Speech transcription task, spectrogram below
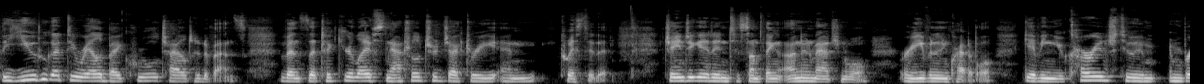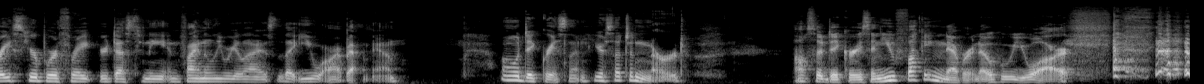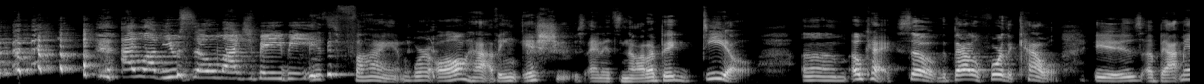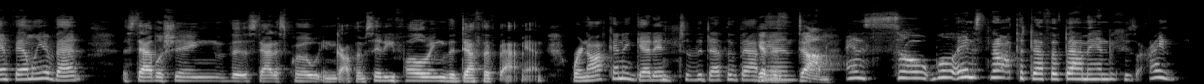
The you who got derailed by cruel childhood events. Events that took your life's natural trajectory and twisted it. Changing it into something unimaginable or even incredible. Giving you courage to em- embrace your birthright, your destiny, and finally realize that you are Batman. Oh, Dick Grayson, you're such a nerd. Also, Dick Grayson, you fucking never know who you are. I love you so much, baby. It's fine. We're all having issues and it's not a big deal. Um, okay, so the Battle for the Cowl is a Batman family event establishing the status quo in Gotham City following the death of Batman. We're not gonna get into the death of Batman. it's dumb. And it's so well, and it's not the death of Batman because I,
